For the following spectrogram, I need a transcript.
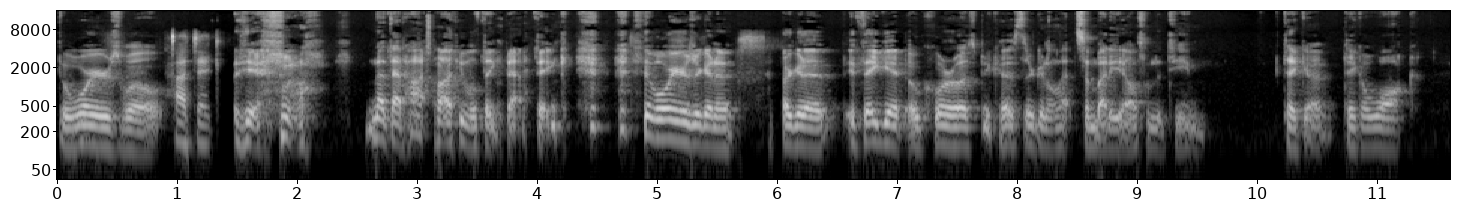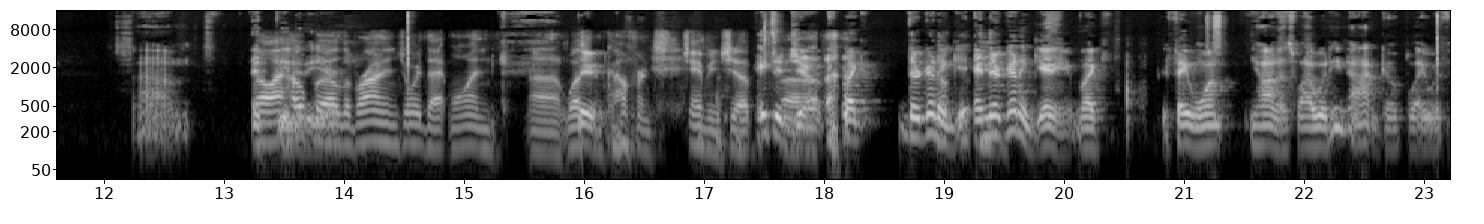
the Warriors will. Hot take. Yeah, well, not that hot. A lot of people think that. I think the Warriors are gonna are gonna if they get Okoro, it's because they're gonna let somebody else on the team take a take a walk. Um, at Well, I hope uh, LeBron enjoyed that one uh, Western Dude. Conference championship. It's a Uh, joke. like they're gonna get, and they're gonna get him. Like if they want Giannis, why would he not go play with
